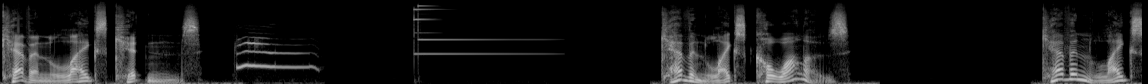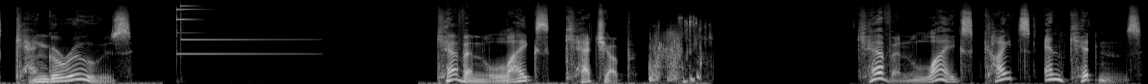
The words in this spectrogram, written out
Kevin likes kittens. Kevin likes koalas. Kevin likes kangaroos. Kevin likes ketchup. Kevin likes kites and kittens.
